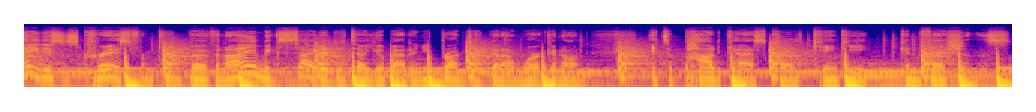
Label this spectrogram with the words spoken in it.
Hey, this is Chris from King Perth, and I am excited to tell you about a new project that I'm working on. It's a podcast called Kinky Confessions.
